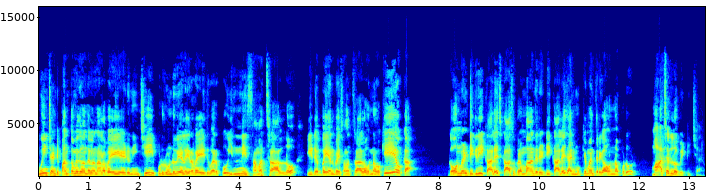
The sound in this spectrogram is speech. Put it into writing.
ఊహించండి పంతొమ్మిది వందల నలభై ఏడు నుంచి ఇప్పుడు రెండు వేల ఇరవై ఐదు వరకు ఇన్ని సంవత్సరాల్లో ఈ డెబ్బై ఎనభై సంవత్సరాల్లో ఉన్న ఒకే ఒక్క government degree college Kasu Brahmanandareddy college ఆయన ముఖ్యమంత్రిగా ఉన్నప్పుడు మాచర్లో పెట్టించారు.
